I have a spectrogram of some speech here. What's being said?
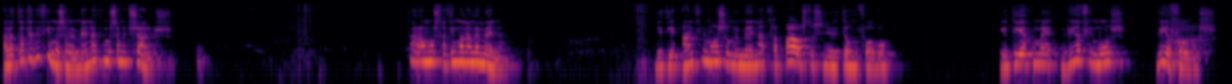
Αλλά τότε δεν θύμωσα με μένα, θύμωσα με τους άλλους. Τώρα όμως θα θύμωνα με μένα. Γιατί αν θυμώσω με μένα, θα πάω στο συνειδητό μου φόβο. Γιατί έχουμε δύο θυμούς, δύο φόβους.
